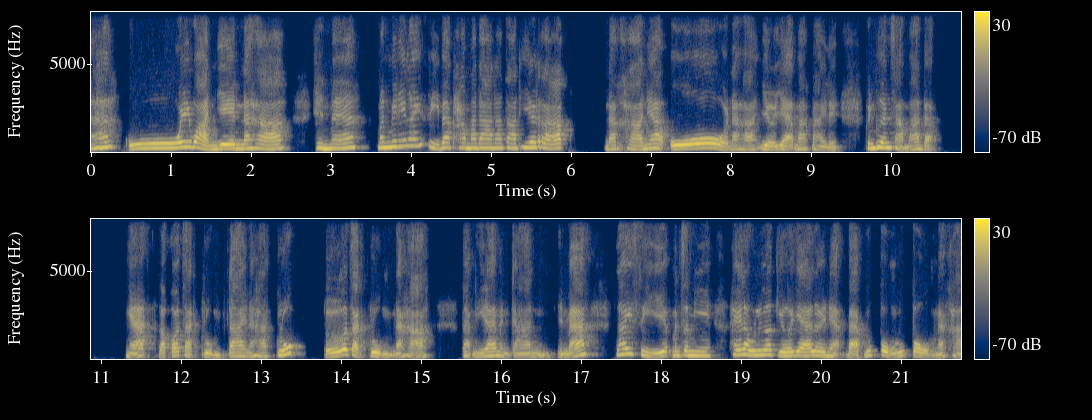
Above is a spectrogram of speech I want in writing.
นะโอ้ยหวานเย็นนะคะ เห็นไหมมันไม่ได้ไล่สีแบบธรรมดานะจ๊ะที่รักนะคะ เนี่ย โอ้นะคะ เยอะแยะมากมายเลย เพื่อนๆสามารถแบบเงี้ยแล้วก็จัดกลุ่มได้นะคะ กลุ่มเออจัดกลุ่มนะคะ แบบนี้ได้เหมือนกันเห็นไหมไล่สีมันจะมีให้เราเลือกเยอะแยะเลยเนี่ย แบบลูกโป่งลูกโป่งนะคะ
